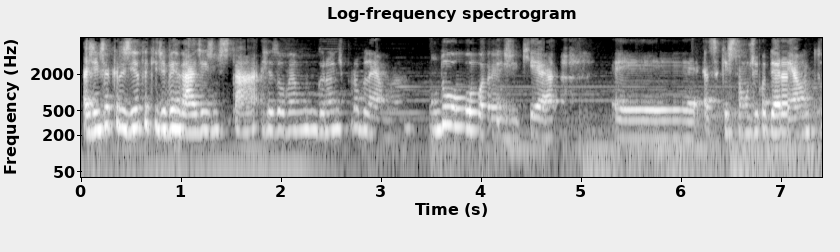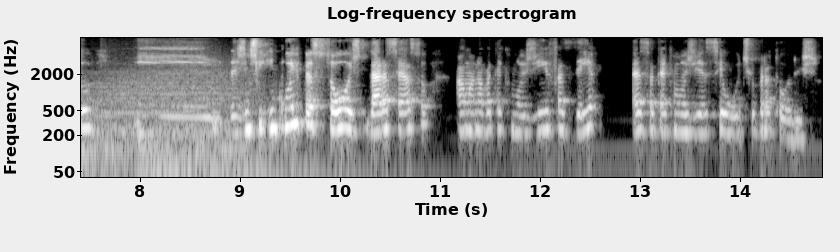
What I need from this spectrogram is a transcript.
a gente acredita que de verdade a gente está resolvendo um grande problema. Um do hoje, que é, é essa questão de empoderamento e da gente incluir pessoas, dar acesso a uma nova tecnologia e fazer essa tecnologia ser útil para todos.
